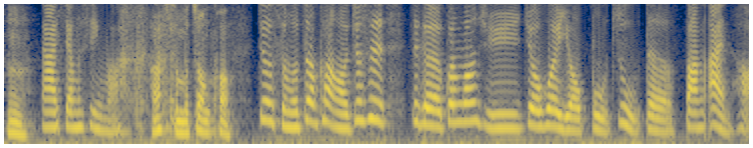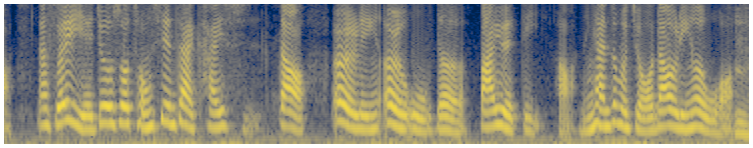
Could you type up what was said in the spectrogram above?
嗯大家相信吗？啊，什么状况？就什么状况哦？就是这个观光局就会有补助的方案哈。那所以也就是说，从现在开始到二零二五的八月底，好，你看这么久到二零二五哦，嗯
